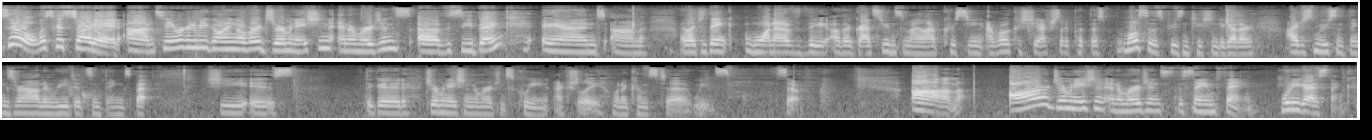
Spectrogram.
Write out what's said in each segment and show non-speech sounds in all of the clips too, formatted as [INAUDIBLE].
So let's get started. Um, today we're going to be going over germination and emergence of the seed bank. And um, I'd like to thank one of the other grad students in my lab, Christine Everell, because she actually put this most of this presentation together. I just moved some things around and redid some things, but she is the good germination and emergence queen, actually, when it comes to weeds. So, um, are germination and emergence the same thing? What do you guys think?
